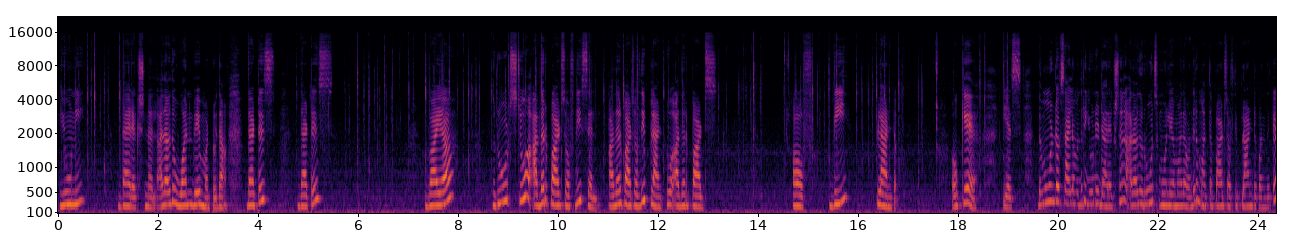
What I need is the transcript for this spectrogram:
Uni directional அதாவது ஒன் வே மட்டும் தான் that is that is via roots to other parts of the cell other parts of the plant to other parts of the plant okay yes the movement of xylem வந்துட்டு யூனி டைரெக்ஷனல் அதாவது ரூட்ஸ் மூலியமாக தான் வந்துட்டு மற்ற பார்ட்ஸ் ஆஃப் தி பிளான்ட்டுக்கு வந்துட்டு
